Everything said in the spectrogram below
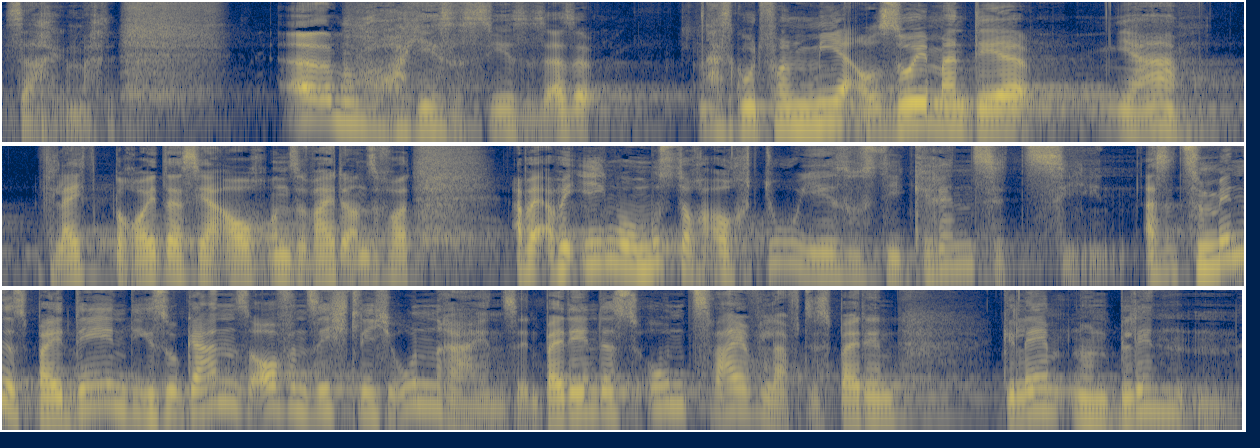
Sache macht. Äh, boah, Jesus, Jesus. Also also gut, von mir aus so jemand, der, ja, vielleicht bereut das ja auch und so weiter und so fort. Aber, aber irgendwo musst doch auch du, Jesus, die Grenze ziehen. Also zumindest bei denen, die so ganz offensichtlich unrein sind, bei denen das unzweifelhaft ist, bei den Gelähmten und Blinden.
